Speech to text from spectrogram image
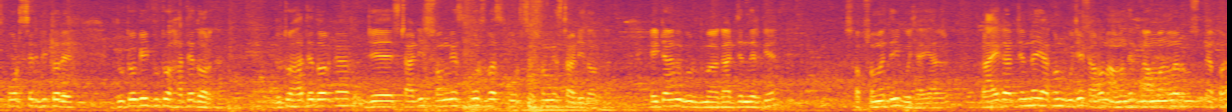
স্পোর্টসের ভিতরে দুটোকেই দুটো হাতে দরকার। দুটো হাতে দরকার যে স্টাডির সঙ্গে স্পোর্টস বা স্পোর্টসের সঙ্গে স্টাডি দরকার। এইটা আমি গার্জেনদেরকে সবসময়তেই বোঝাই। আর প্রায় গার্জেনরাই এখন বুঝে, কারণ আমাদের গ্রাম বাংলার ব্যাপার।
